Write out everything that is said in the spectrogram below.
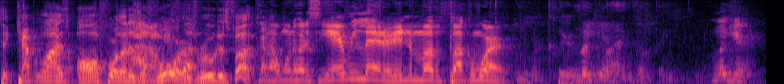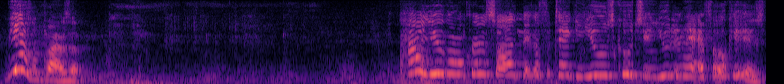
To capitalize all four letters I of four a is rude as fuck. because I wanted her to see every letter in the motherfucking word. You were clearly Look here. implying something. Look here. Yeah, I'm applying something. How you gonna criticize nigga for taking used coochie and you didn't have four kids?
